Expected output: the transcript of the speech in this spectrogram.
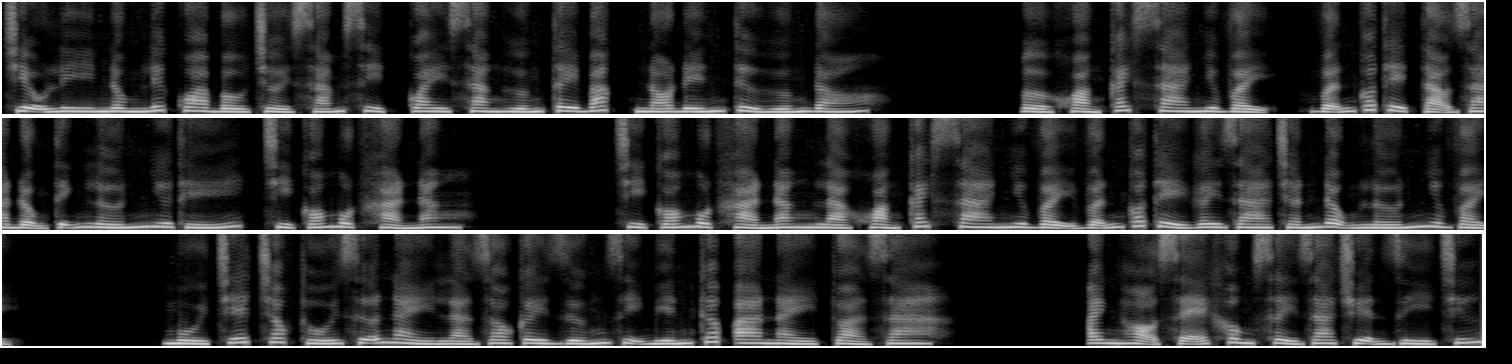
Triệu ly nông liếc qua bầu trời xám xịt quay sang hướng tây bắc, nó đến từ hướng đó. Ở khoảng cách xa như vậy, vẫn có thể tạo ra động tĩnh lớn như thế, chỉ có một khả năng. Chỉ có một khả năng là khoảng cách xa như vậy vẫn có thể gây ra chấn động lớn như vậy. Mùi chết chóc thối giữa này là do cây dướng dị biến cấp A này tỏa ra. Anh họ sẽ không xảy ra chuyện gì chứ?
